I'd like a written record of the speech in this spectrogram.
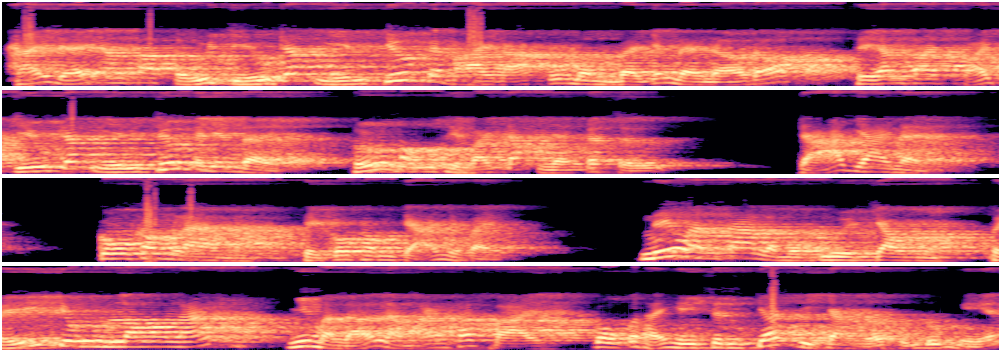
Hãy để anh ta tự chịu trách nhiệm trước cái bài bạc của mình về vấn đề nợ đó, thì anh ta phải chịu trách nhiệm trước cái vấn đề. Hưởng thụ thì phải chấp nhận cái sự trả dai này. Cô không làm thì cô không trả như vậy. Nếu anh ta là một người chồng thủy chung lo lắng, nhưng mà lỡ làm ăn thất bại, cô có thể hy sinh chết đi chăng nữa cũng đúng nghĩa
